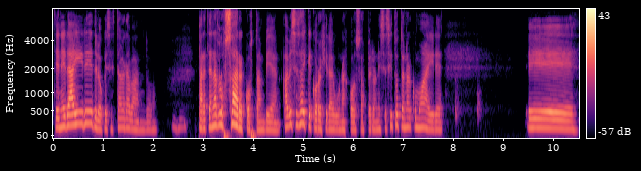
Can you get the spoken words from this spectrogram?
tener aire de lo que se está grabando para tener los arcos también. A veces hay que corregir algunas cosas, pero necesito tener como aire. Eh,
